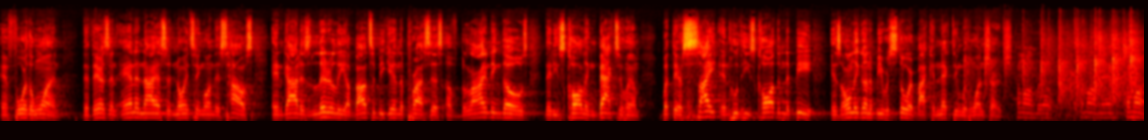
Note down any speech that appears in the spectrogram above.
and for the one, that there's an Ananias anointing on this house, and God is literally about to begin the process of blinding those that He's calling back to Him. But their sight and who He's called them to be is only going to be restored by connecting with one church. Come on, bro. Come on, man. Come on.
